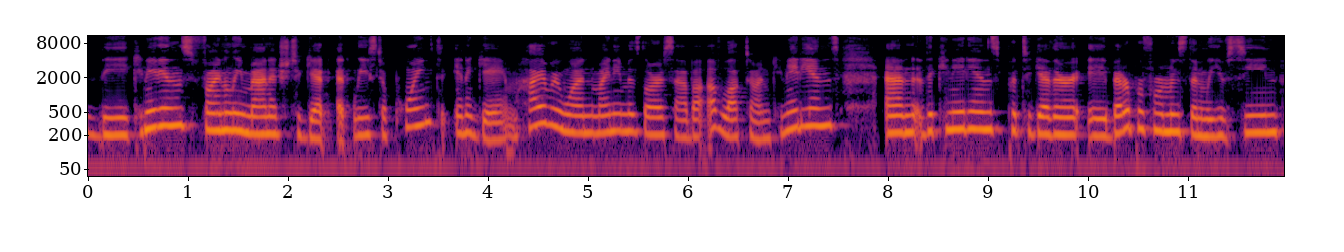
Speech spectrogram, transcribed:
The Canadiens finally managed to get at least a point in a game. Hi everyone, my name is Laura Saba of Locked On Canadiens, and the Canadiens put together a better performance than we have seen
